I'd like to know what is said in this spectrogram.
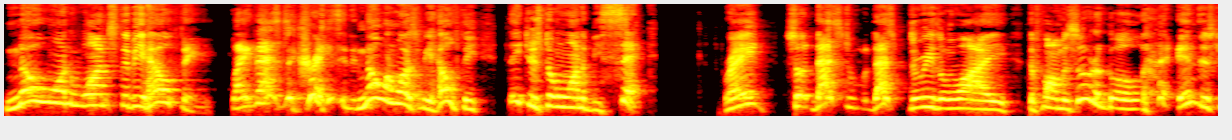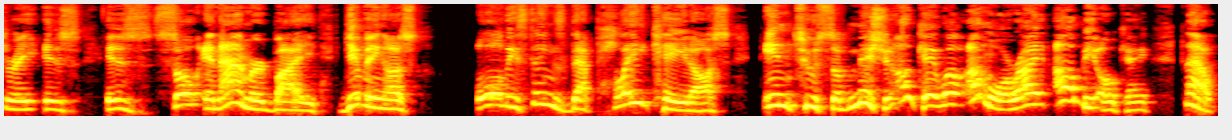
no one wants to be healthy. Like that's the crazy thing. No one wants to be healthy. They just don't want to be sick. Right? So that's that's the reason why the pharmaceutical industry is is so enamored by giving us all these things that placate us into submission. Okay, well, I'm all right. I'll be okay. Now,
